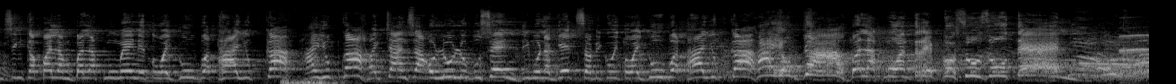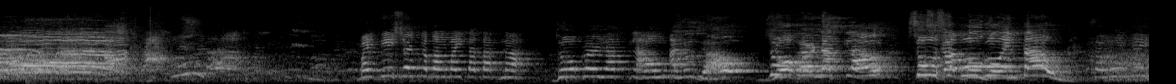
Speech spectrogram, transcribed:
Singkapal ang balat mo, men. Ito ay gubat, hayop ka. Hayop ka! May chance ako lulubusin. Di mo na get, sabi ko ito ay gubat, hayop ka. Hayop ka! Balat mo ang trip ko, susutin! May t-shirt ka bang may tatak na Joker not clown? Ano daw? Joker not clown, sus kabugo in town! Sa movie,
